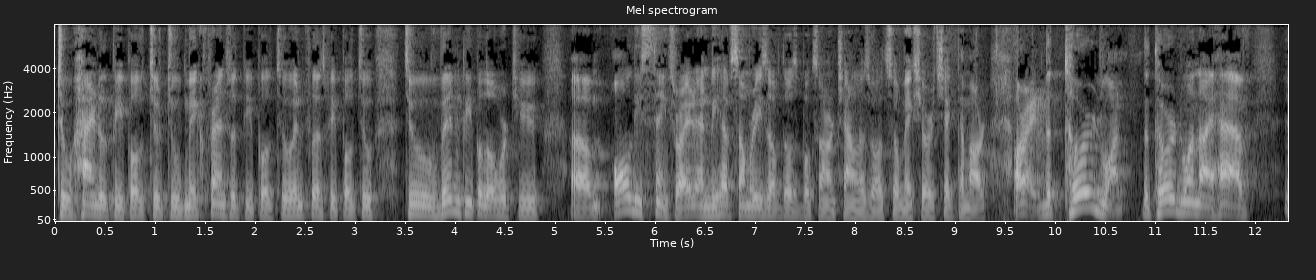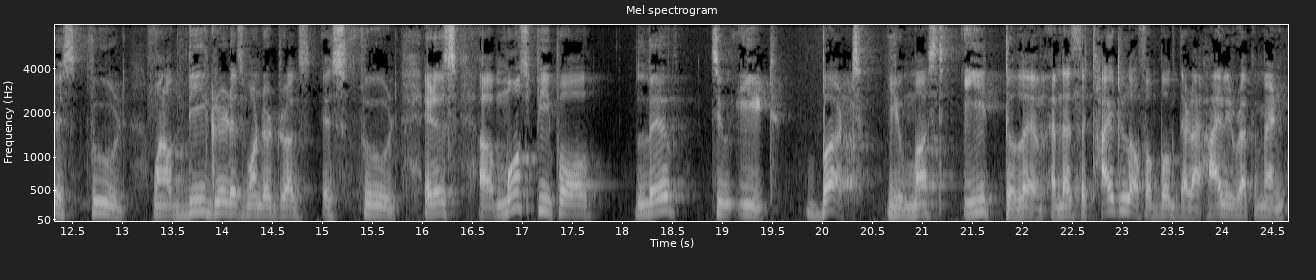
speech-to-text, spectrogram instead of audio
to handle people, to, to make friends with people, to influence people, to, to win people over to you. Um, all these things, right? And we have summaries of those books on our channel as well, so make sure to check them out. All right, the third one, the third one I have is food. One of the greatest wonder drugs is food. It is, uh, most people live to eat, but you must eat to live. And that's the title of a book that I highly recommend.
